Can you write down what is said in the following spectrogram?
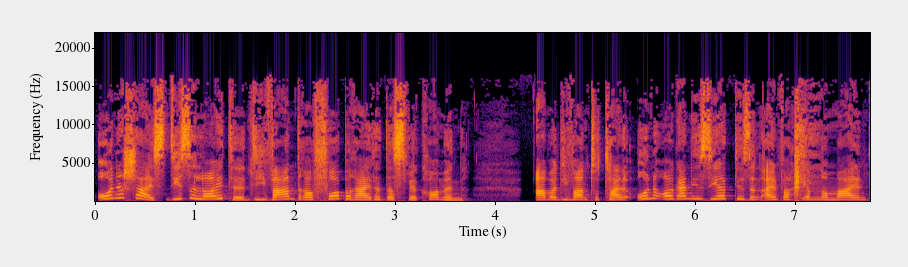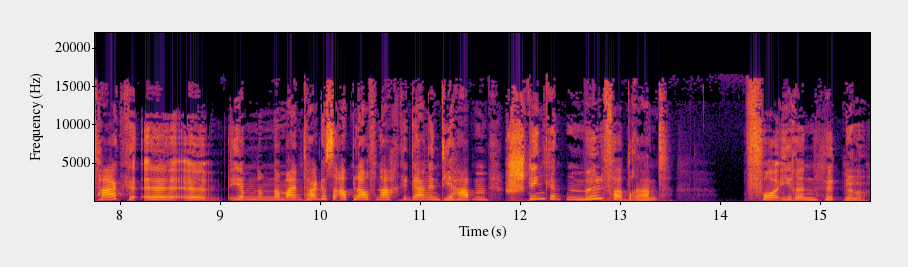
ohne Scheiß, diese Leute, die waren darauf vorbereitet, dass wir kommen. Aber die waren total unorganisiert, die sind einfach ihrem normalen Tag, äh, äh, ihrem normalen Tagesablauf nachgegangen, die haben stinkenden Müll verbrannt vor ihren Hütten Ja.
